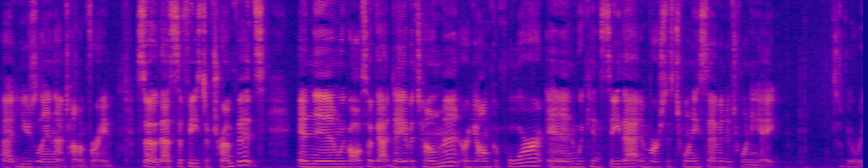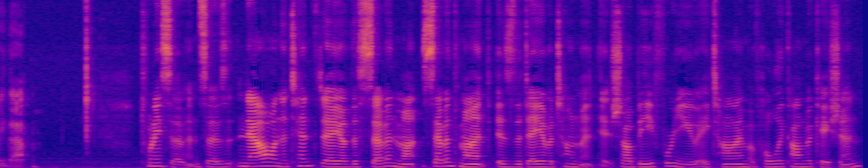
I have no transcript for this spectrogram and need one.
uh, usually in that time frame. So that's the Feast of Trumpets. And then we've also got Day of Atonement or Yom Kippur, and we can see that in verses 27 to 28. So if you'll read that. 27 says, Now on the tenth day of the seventh month, seventh month is the Day of Atonement. It shall be for you a time of holy convocation,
